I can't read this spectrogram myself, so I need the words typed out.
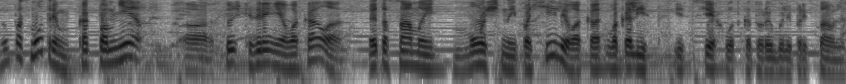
Ну, посмотрим. Как по мне, э, с точки зрения вокала, это самый мощный по силе вока- вокалист из всех, вот, которые были представлены.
